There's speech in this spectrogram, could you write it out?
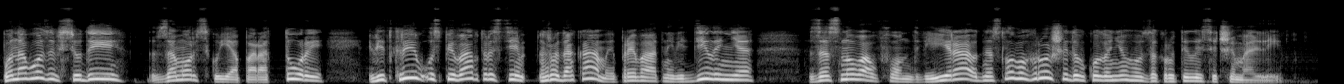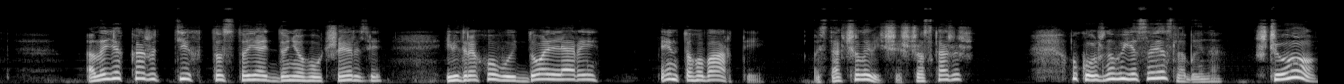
понавозив сюди заморської апаратури, відкрив у співавторстві родаками приватне відділення, заснував фонд Віра, одне слово, гроші довкола нього закрутилися чималі. Але, як кажуть ті, хто стоять до нього у черзі і відраховують доляри, він того вартий. Ось так, чоловіче, що скажеш? У кожного є своя слабина. Що?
